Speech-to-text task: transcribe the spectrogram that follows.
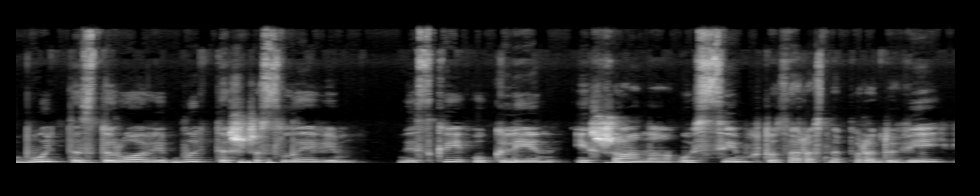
Будьте здорові, будьте щасливі, Низький уклін і шана усім, хто зараз на передовій,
